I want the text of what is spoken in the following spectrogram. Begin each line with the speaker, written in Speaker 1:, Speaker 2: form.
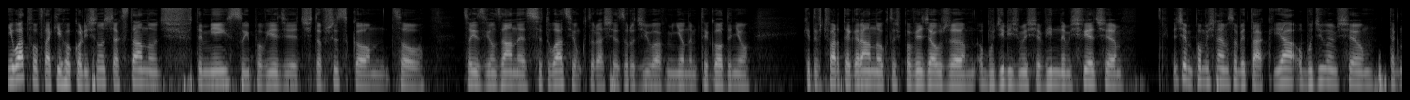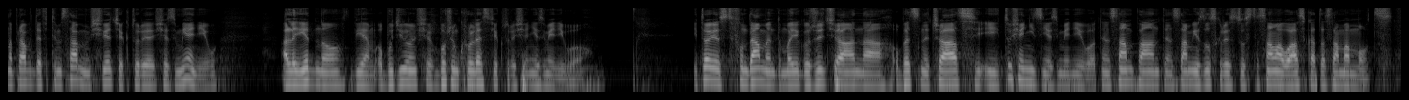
Speaker 1: Niełatwo w takich okolicznościach stanąć w tym miejscu i powiedzieć to wszystko, co, co jest związane z sytuacją, która się zrodziła w minionym tygodniu, kiedy w czwartek rano ktoś powiedział, że obudziliśmy się w innym świecie. Wiecie, pomyślałem sobie tak, ja obudziłem się tak naprawdę w tym samym świecie, który się zmienił, ale jedno wiem, obudziłem się w Bożym Królestwie, które się nie zmieniło. I to jest fundament mojego życia na obecny czas, i tu się nic nie zmieniło. Ten sam Pan, ten sam Jezus Chrystus, ta sama łaska, ta sama moc.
